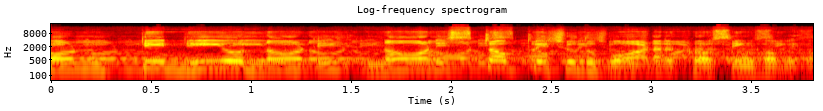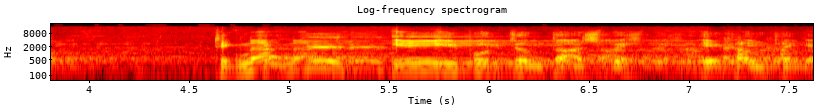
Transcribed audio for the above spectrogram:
কন্টিনিউ নট নন স্টপলি শুধু বর্ডার ক্রসিং হবে। ঠিক না? এই পর্যন্ত আসবে এখান থেকে।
